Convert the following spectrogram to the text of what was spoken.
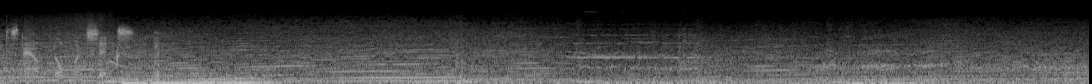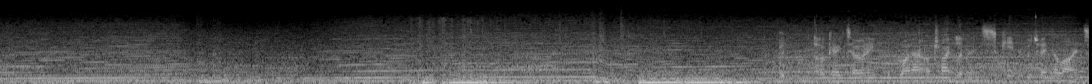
Behind is now 0.6. Okay, Tony, run out of track limits. Keep it between the lines.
